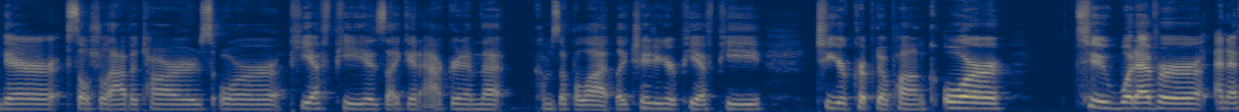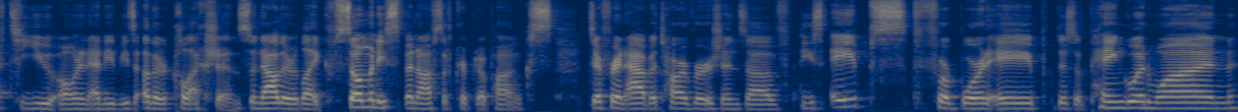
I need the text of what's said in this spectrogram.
their social avatars or PFP is like an acronym that comes up a lot, like changing your PFP to your CryptoPunk or to whatever NFT you own in any of these other collections. So now there are like so many spin-offs of CryptoPunks, different avatar versions of these apes for Bored Ape. There's a penguin one.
